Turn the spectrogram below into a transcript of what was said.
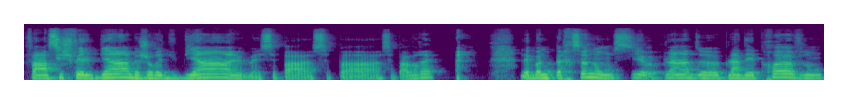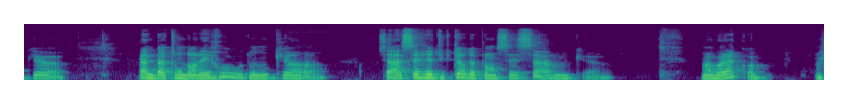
enfin, si je fais le bien, ben, j'aurai du bien, et, mais c'est pas, c'est pas, c'est pas vrai. Les bonnes personnes ont aussi euh, plein de, plein d'épreuves, donc, euh, plein de bâtons dans les roues, donc, euh, c'est assez réducteur de penser ça. Donc, ben, voilà quoi.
